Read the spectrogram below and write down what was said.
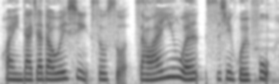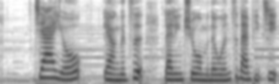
欢迎大家到微信搜索“早安英文”，私信回复“加油”两个字来领取我们的文字版笔记。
